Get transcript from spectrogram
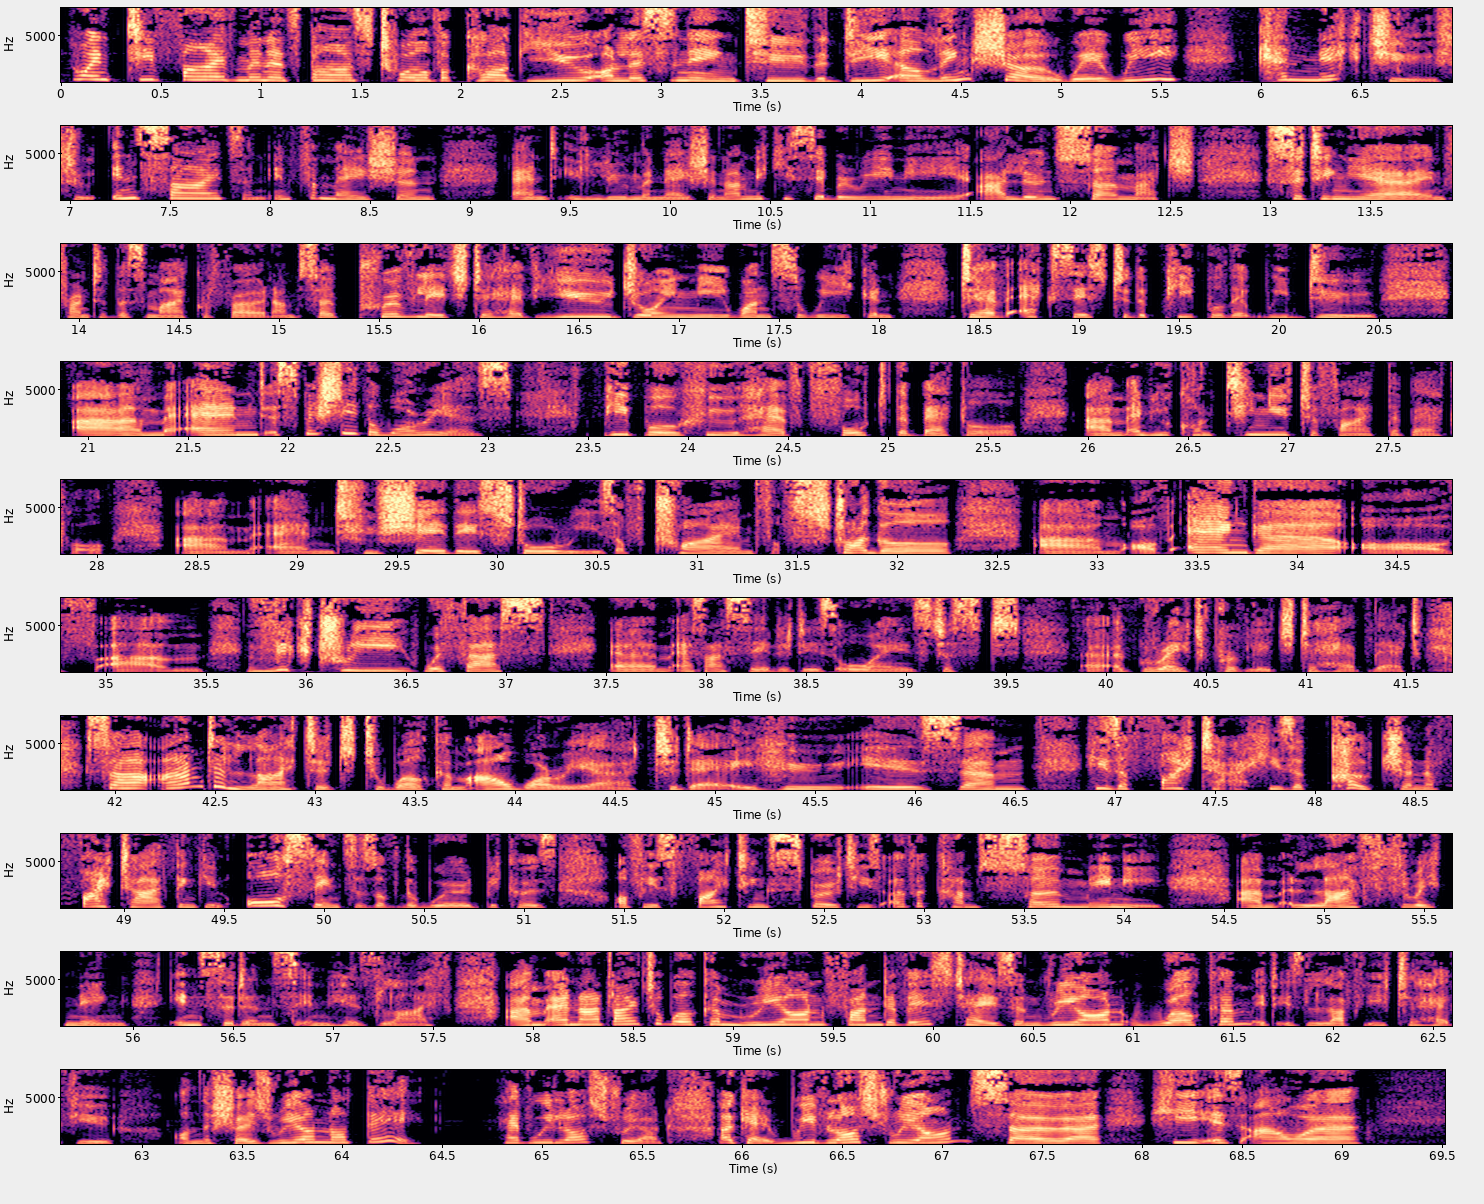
25 minutes past 12 o'clock, you are listening to the DL Link Show where we connect you through insights and information and illumination. I'm Nikki Seberini. I learned so much sitting here in front of this microphone. I'm so privileged to have you join me once a week and to have access to the people that we do. Um, and especially the warriors, people who have fought the battle, um, and who continue to fight the battle, um, and who share their stories of triumph, of struggle, um, of anger, of, um, victory with us. Um, as I said, it is always just a great privilege to have that. So I'm delighted to welcome our warrior today, who is um, he's a fighter, he's a coach and a fighter. I think in all senses of the word, because of his fighting spirit, he's overcome so many um, life-threatening incidents in his life. Um, and I'd like to welcome Rian van der Westhuizen. Rian, welcome. It is lovely to have you on the show. Is Rian not there? Have we lost Rian? Okay, we've lost Rian, so uh, he is our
